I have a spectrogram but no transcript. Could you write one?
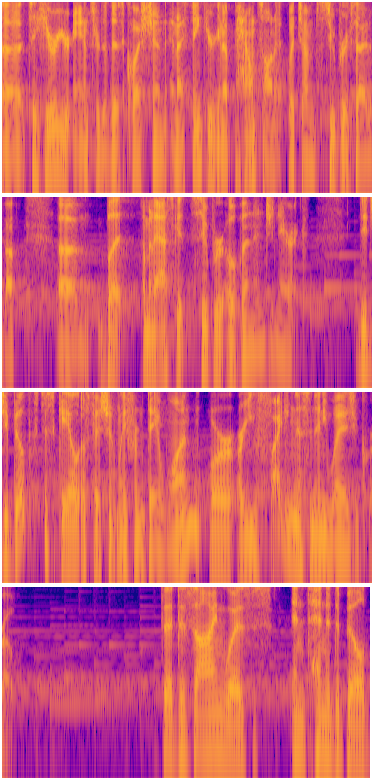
uh, to hear your answer to this question, and I think you're going to pounce on it, which I'm super excited about. Um, but I'm going to ask it super open and generic. Did you build this to scale efficiently from day one, or are you fighting this in any way as you grow? The design was intended to build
